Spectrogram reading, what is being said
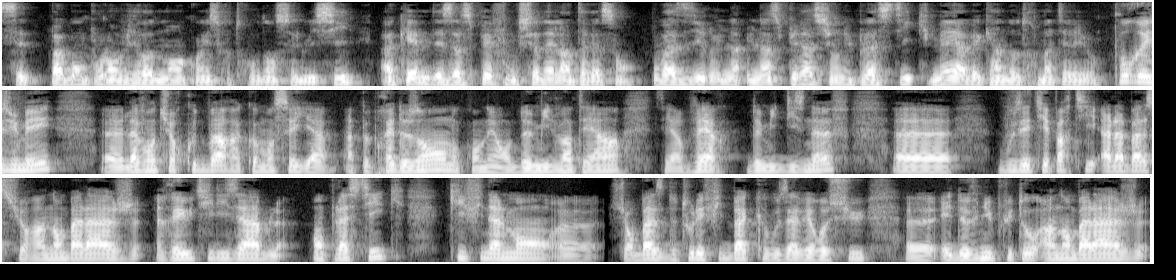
c'est pas bon pour l'environnement quand il se retrouve dans celui-ci, a quand même des aspects fonctionnels intéressants. On va se dire une, inspiration du plastique, mais avec un autre matériau. Pour résumer, euh, l'aventure coup de barre a commencé il y a à peu près deux ans, donc on est en 2021, c'est-à-dire vers 2019. Euh, vous étiez parti à la base sur un emballage réutilisable en plastique qui finalement, euh, sur base de tous les feedbacks que vous avez reçus, euh, est devenu plutôt un emballage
